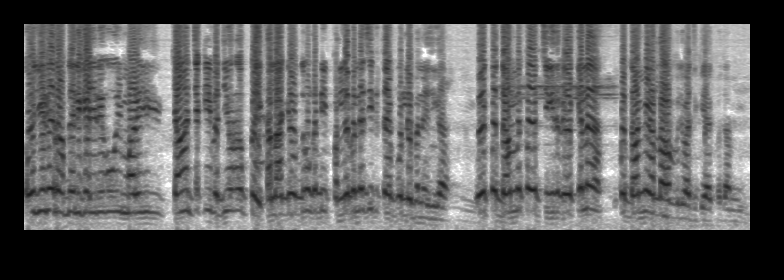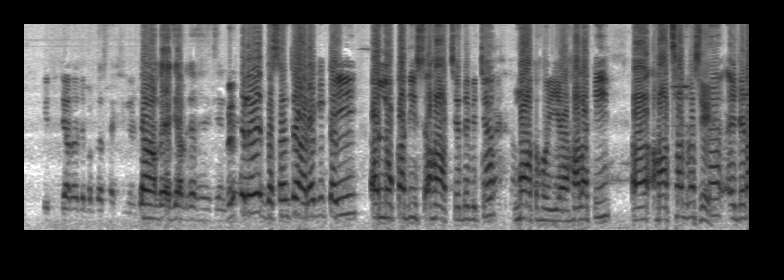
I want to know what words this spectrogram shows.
ਉਹ ਜਿਹੜੇ ਰੱਬ ਦੇ ਲਿਖਿਆ ਜਿਹੜੀ ਉਹ ਜਿਹੀ ਚਾਂ ਚੱਕੀ ਵੱਜੀ ਉਹ ਭੇਖਾ ਲੱਗ ਗਿਆ ਉਧਰੋਂ ਗੱਡੀ ਪੱਲੇ ਬੰਨੇ ਸੀ ਕਿਤੇ ਪੁੱਲੇ ਬੰਨੇ ਸੀਗਾ। ਉਹ ਇੱਕ ਦਮ ਇੱਕ ਚੀਜ਼ ਵੇਖ ਕੇ ਨਾ ਇੱਕ ਦਮ ਹੀ ਹੱਲਾ ਵੱਜ ਗਿਆ ਇੱਕ ਦਮ ਹੀ। ਜ਼ਿਆਦਾ ਜ਼ਬਰਦਸਤ ਐਕਸੀਡੈਂਟ ਜਾਂ ਬੇ ਜ਼ਬਰਦਸਤ ਬਿਲਕੁਲ ਇਹ ਦੱਸਣ ਚ ਆ ਰਿਹਾ ਕਿ ਕਈ ਅ, ਲੋਕਾਂ ਦੀ ਇਸ ਹਾਦਸੇ ਦੇ ਵਿੱਚ ਮੌਤ ਹੋਈ ਹੈ। ਹਾਲਾਂਕਿ ਅ, ਹਾਦਸਾਗ੍ਰਸਤ ਜੀ। ਅ, ਜਿਹੜਾ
